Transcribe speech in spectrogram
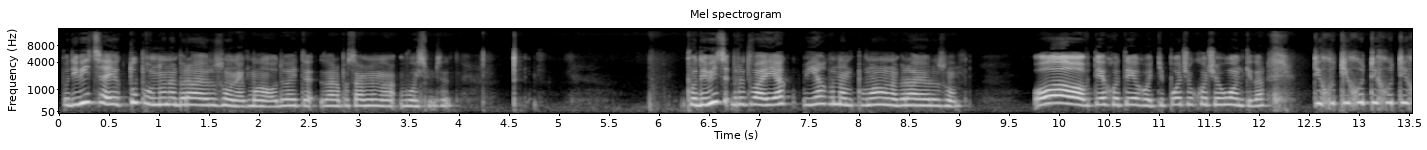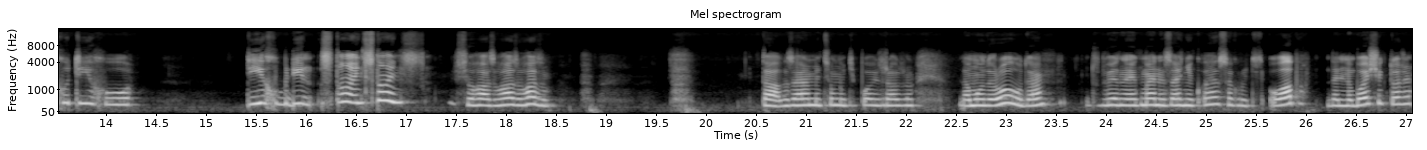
Подивіться, як тупо воно набирає розгон, як мало. Давайте зараз поставимо на 80. Подивіться, братва, як, як вона помало набирає розгон. О, тихо, тихо, тіпочок хоче гонки, да? Тихо, тихо, тихо, тихо, тихо. Тихо, блін, стань, стань. Все, газу, газу, газу. Так, зараз ми цьому типові зразу дамо дорогу, да? Тут видно, як в мене задні колеса крутяться. Оп, дальнобойщик теж.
